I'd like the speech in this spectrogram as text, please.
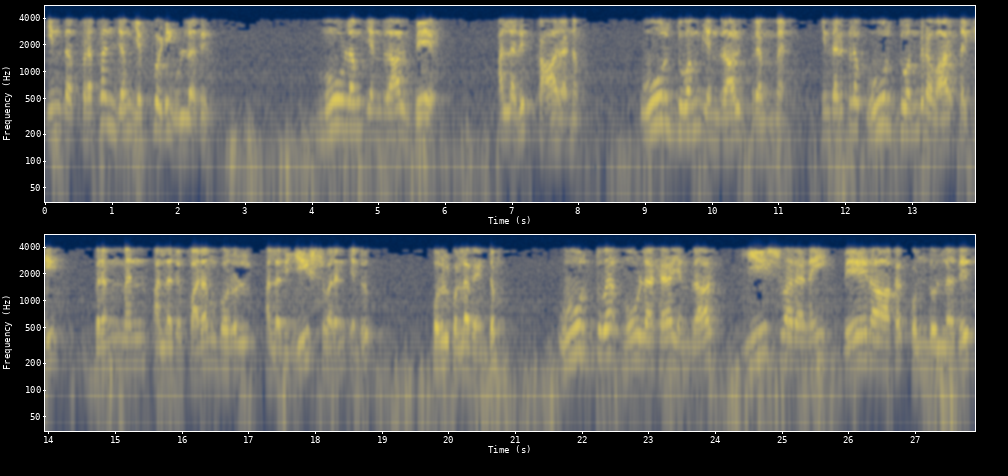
இந்த பிரபஞ்சம் எப்படி உள்ளது? மூலம் என்றால் வேர் அல்லது காரணம். ஊர்துவம் என்றால் பிரம்ம இந்த இடத்துல ஊர்துவங்கிற வார்த்தைக்கு பிரம்மன் அல்லது பரம்பொருள் அல்லது ஈஸ்வரன் என்று பொருள் கொள்ள வேண்டும். ஊர்துவ மூலக என்றால் ஈஸ்வரனை வேறாக கொண்டுள்ளது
